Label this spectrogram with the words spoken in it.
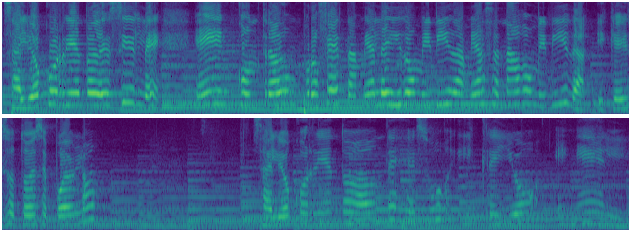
Salió corriendo a decirle, he encontrado un profeta, me ha leído mi vida, me ha sanado mi vida. ¿Y qué hizo todo ese pueblo? Salió corriendo a donde Jesús y creyó en él.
